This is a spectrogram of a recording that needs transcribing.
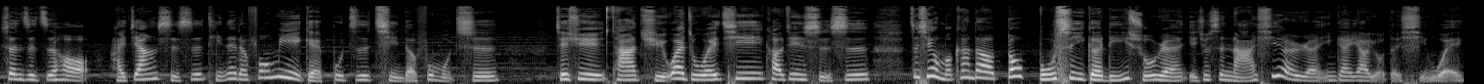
甚至之后还将死尸体内的蜂蜜给不知情的父母吃。接续，他娶外族为妻，靠近史诗，这些我们看到都不是一个黎族人，也就是拿细耳人应该要有的行为。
